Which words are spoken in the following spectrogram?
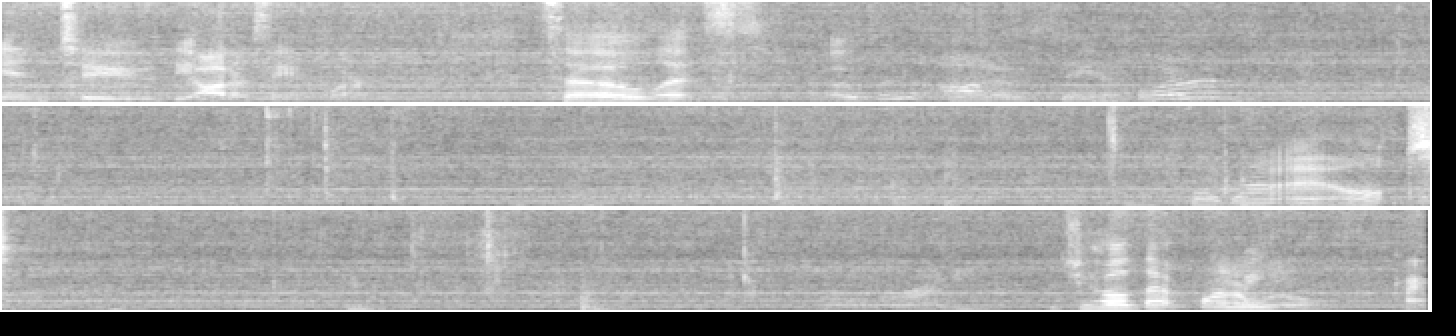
into the auto sampler. So let's open the auto sampler. Pull that out. Alrighty. Did you hold that for I me? will. Okay.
